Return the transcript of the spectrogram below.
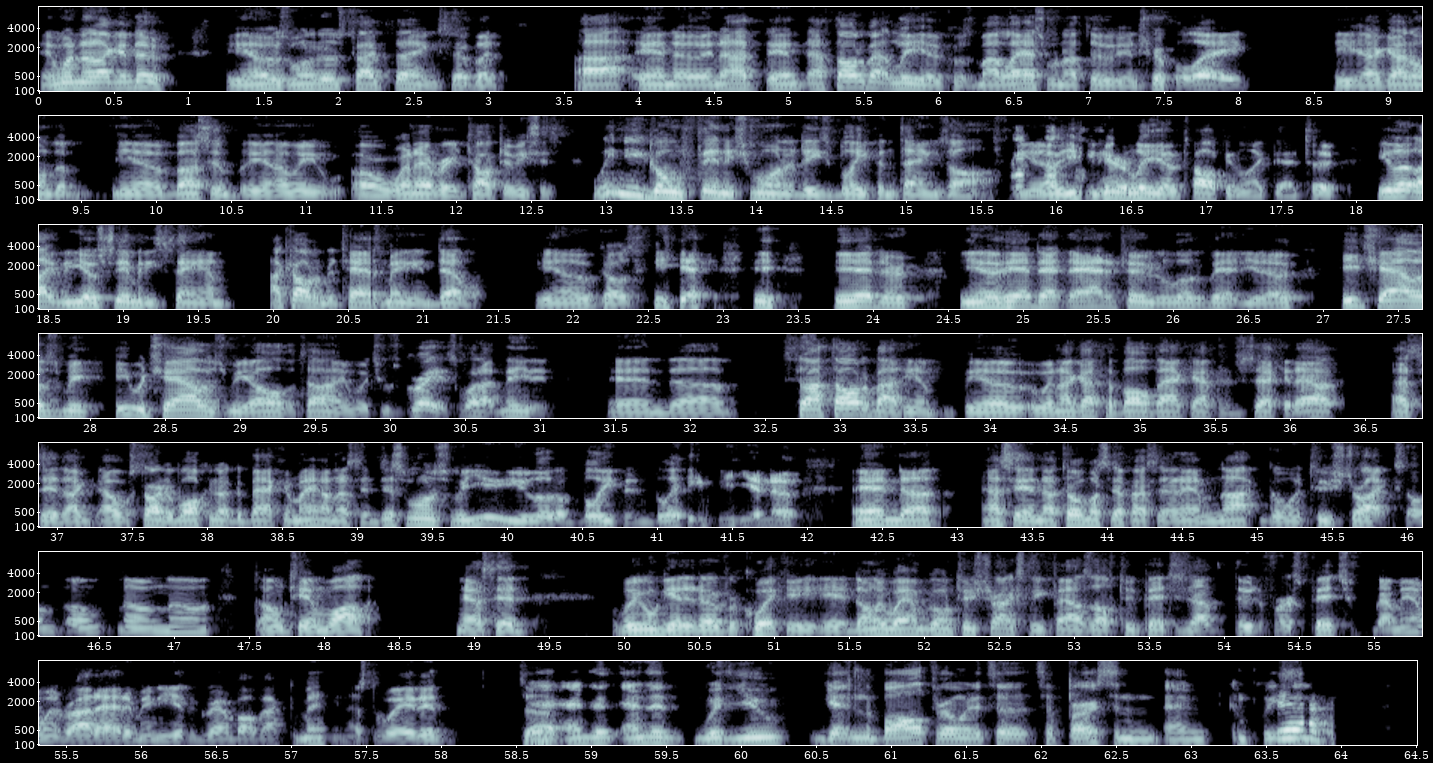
and what I can do, you know, it was one of those type things. So, but uh, and uh, and I and I thought about Leo because my last one I threw in AAA he, I got on the, you know, bus, and, you know, I mean, or whenever he talked to me, he says, when you to finish one of these bleeping things off? You know, you can hear Leo talking like that too. He looked like the Yosemite Sam. I called him the Tasmanian devil, you know, because he, had, he, he had to, you know, he had that attitude a little bit, you know, he challenged me. He would challenge me all the time, which was great. It's what I needed. And, uh, so I thought about him, you know, when I got the ball back after the second out, I said, I, I, started walking up the back of my mound. I said, this one's for you, you little bleeping bleep, you know. And uh, I said, and I told myself, I said, I am not going two strikes on on on uh, on Tim Wallach. And I said, we're gonna get it over quick. the only way I'm going two strikes if he fouls off two pitches. I threw the first pitch. I mean, I went right at him and he hit the ground ball back to me, and that's the way it ended. So, yeah, ended ended with you getting the ball, throwing it to, to first, and and completely. Yeah,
